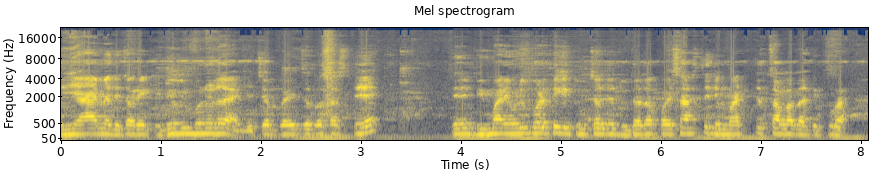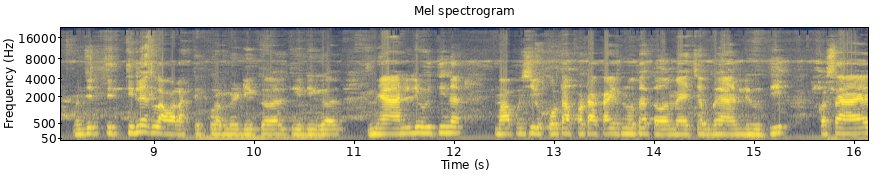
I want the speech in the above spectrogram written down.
हे आहे मी त्याच्यावर एक व्हिडिओ बी बनवलेला आहे. याच्याप गायचं कसं असते ते बिमार एवढी पडते की तुमचा जे दुधाचा पैसा असते ते मातीतच चालला जाते पुरा. म्हणजे ते तिलेच लावा लागते पुरा मेडिकल तिडिकल मी आणली होती ना मापाशी कोटाफोटा काहीच नव्हता तेव्हा मी याच्याप गाय आणली होती. कसं आहे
